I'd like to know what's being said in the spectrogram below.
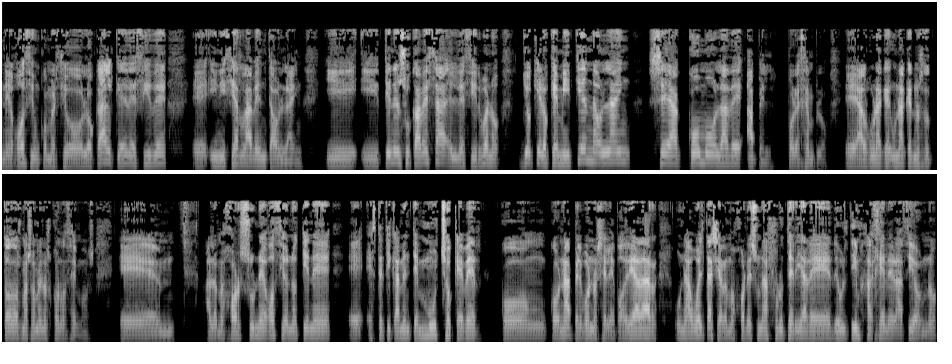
negocio, un comercio local que decide eh, iniciar la venta online y, tiene en su cabeza el decir, bueno, yo quiero que mi tienda online sea como la de Apple, por ejemplo, alguna que una que nosotros todos más o menos conocemos. Em, a lo mejor su negocio no tiene estéticamente mucho que ver con, con, Apple. Bueno, se le podría dar una vuelta si a lo mejor es una frutería de, última generación, ¿no?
